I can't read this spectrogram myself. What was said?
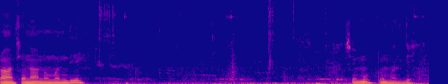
આ છે નાનું મંદિર. છે મોટું મંદિર?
